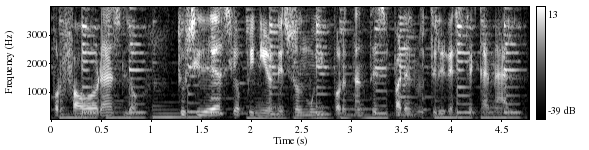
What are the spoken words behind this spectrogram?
Por favor hazlo. Tus ideas y opiniones son muy importantes para nutrir este canal.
